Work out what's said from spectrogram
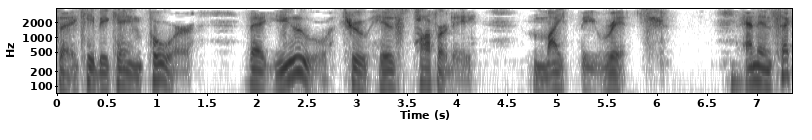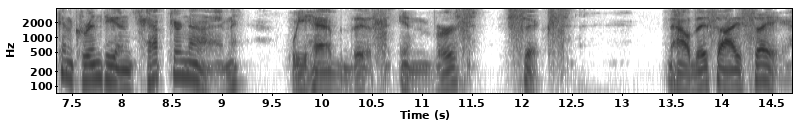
sake he became poor, that you, through his poverty, might be rich. And in 2 Corinthians chapter 9, we have this in verse 6. Now this I say,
